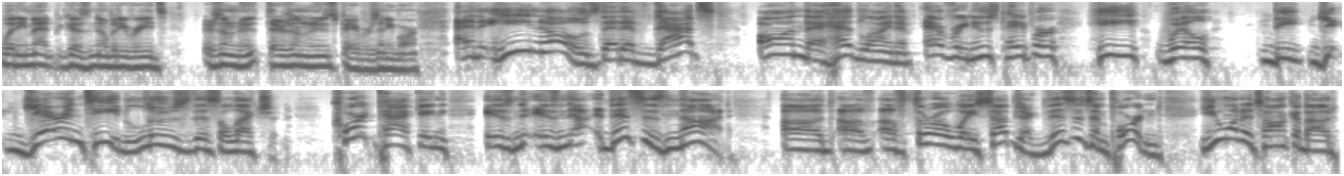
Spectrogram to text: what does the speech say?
what he meant because nobody reads. There's no, there's no newspapers anymore. And he knows that if that's on the headline of every newspaper, he will be guaranteed lose this election. Court packing is is not. This is not uh, of, of throwaway subject. This is important. You want to talk about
